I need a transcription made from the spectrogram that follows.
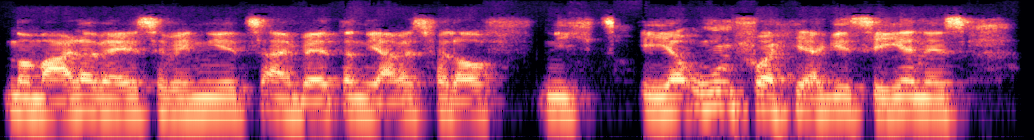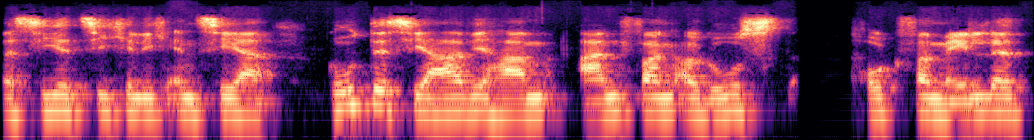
normalerweise, wenn jetzt ein weiteren Jahresverlauf nichts eher Unvorhergesehenes passiert, sicherlich ein sehr gutes Jahr. Wir haben Anfang August hoc vermeldet,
